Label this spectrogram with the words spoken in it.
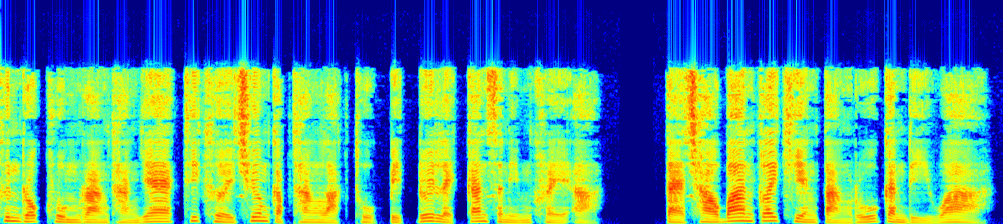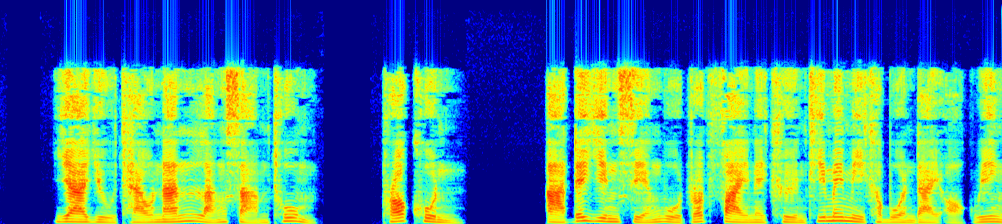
ขึ้นรกคลุมรางทางแยกที่เคยเชื่อมกับทางหลักถูกปิดด้วยเหล็กกั้นสนิมเครอะแต่ชาวบ้านใกล้เคียงต่างรู้กันดีว่า อย่าอยู่แถวนั้นหลังสามทุ่ม เพราะคุณ อาจได้ยินเสียงหวูดรถไฟในคืนที่ไม่มีขบวนใดออกวิ่ง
